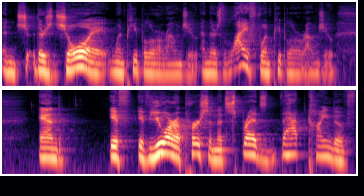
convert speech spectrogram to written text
and jo- there's joy when people are around you and there's life when people are around you. And if if you are a person that spreads that kind of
